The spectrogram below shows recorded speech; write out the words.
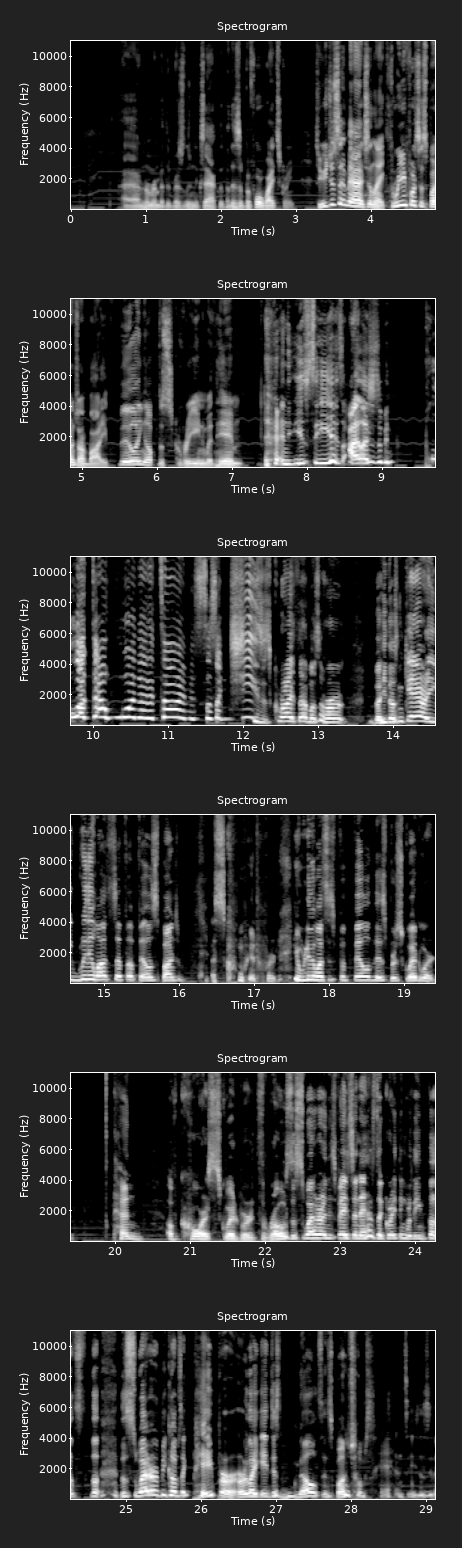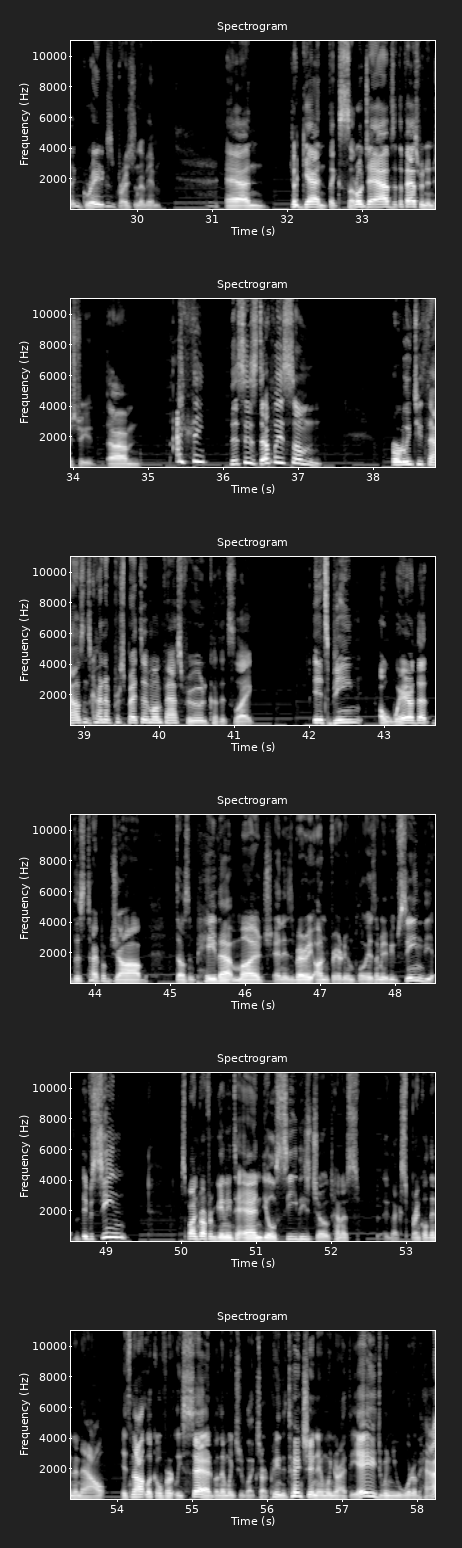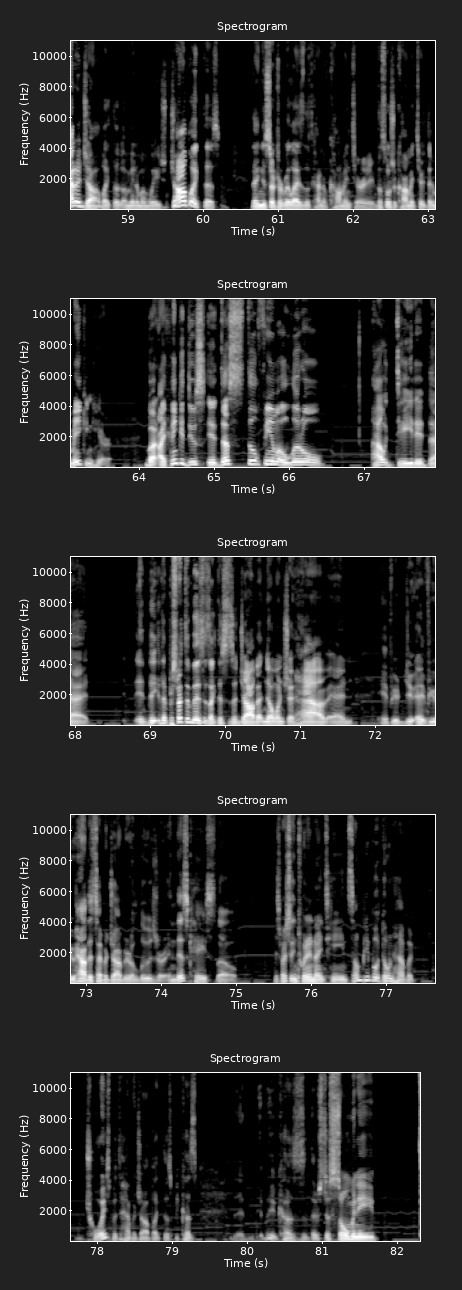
I don't remember the resolution exactly, but this is before widescreen. So you just imagine like three fourths of SpongeBob body filling up the screen with him, and you see his eyelashes have been plucked out one at a time. It's just like Jesus Christ, that must hurt. But he doesn't care. He really wants to fulfill Sponge, uh, a Squidward. He really wants to fulfill this for Squidward, and of course, Squidward throws the sweater in his face, and it has the great thing where the, the, the, sweater becomes like paper, or like it just melts in SpongeBob's hands. You just see the great expression of him. And again, like subtle jabs at the fast food industry. Um, I think this is definitely some early 2000s kind of perspective on fast food because it's like it's being aware that this type of job doesn't pay that much and is very unfair to employees. I mean, if you've seen the if you've seen SpongeBob from beginning to end, you'll see these jokes kind of sp- like sprinkled in and out. It's not like overtly said, but then when you like start paying attention and when you're at the age when you would have had a job like the, a minimum wage job like this, then you start to realize the kind of commentary, the social commentary they're making here. But I think it does it does still feel a little outdated that it, the, the perspective of this is like this is a job that no one should have and if you do if you have this type of job you're a loser. In this case though, especially in 2019, some people don't have a choice but to have a job like this because because there's just so many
